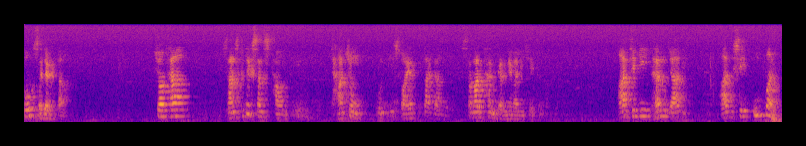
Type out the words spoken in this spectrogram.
हो सजगता। चौथा, सांस्कृतिक संस्थाओं के ढांचों, उनकी स्वायत्तता का समर्थन करने वाली चेतना। आर्थिकी, धर्म, जाति आदि से ऊपर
